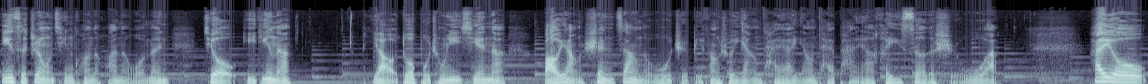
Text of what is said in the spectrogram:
因此这种情况的话呢，我们就一定呢要多补充一些呢。保养肾脏的物质，比方说羊胎啊、羊胎盘呀、黑色的食物啊，还有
